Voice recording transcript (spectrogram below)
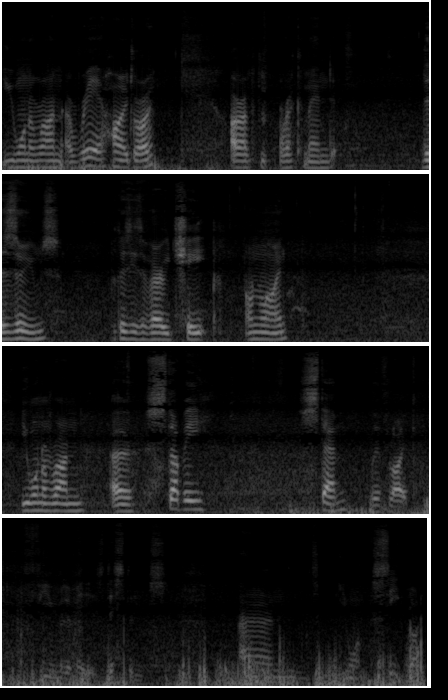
You want to run a rear hydro I recommend the Zooms because these are very cheap online. You want to run a stubby stem with like a few millimeters distance, and you want the seat like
